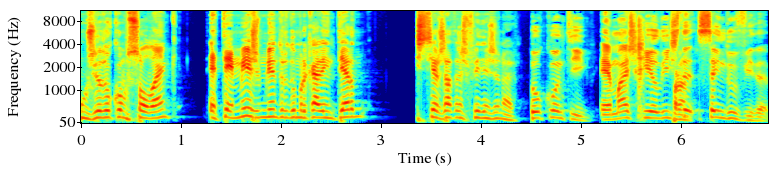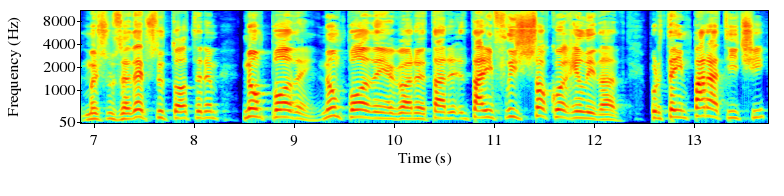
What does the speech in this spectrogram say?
um jogador como Solanke, até mesmo dentro do mercado interno, ser já transferido em janeiro. Estou contigo. É mais realista, Pronto. sem dúvida. Mas os adeptos do Tottenham não podem, não podem agora estar, estar infelizes só com a realidade. Porque tem Paratici,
